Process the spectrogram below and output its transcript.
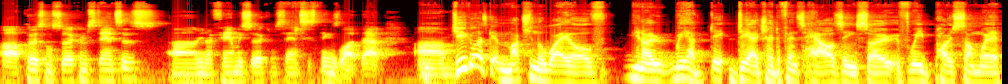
uh, personal circumstances, uh, you know, family circumstances, things like that. Um, do you guys get much in the way of, you know, we have D- DHA defense housing. So if we post somewhere,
